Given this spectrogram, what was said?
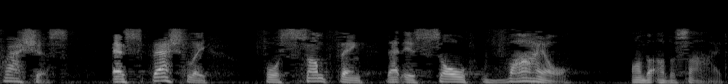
precious, especially for something that is so vile on the other side?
